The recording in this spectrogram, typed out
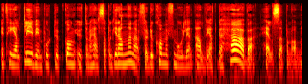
ett helt liv i en portuppgång utan att hälsa på grannarna, för du kommer förmodligen aldrig att behöva hälsa på någon.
